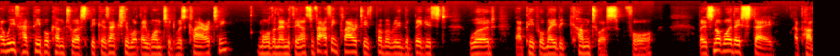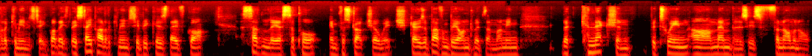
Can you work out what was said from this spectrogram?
Uh, we've had people come to us because actually what they wanted was clarity more than anything else. In fact, I think clarity is probably the biggest word that people maybe come to us for, but it's not why they stay a part of the community. But they, they stay part of the community because they've got suddenly a support infrastructure which goes above and beyond with them. I mean, the connection between our members is phenomenal.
